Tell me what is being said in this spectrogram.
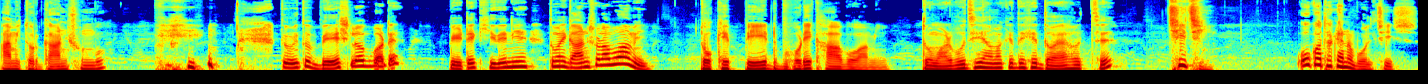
আমি তোর গান শুনব। তুমি তো বেশ লোক বটে। পেটে খিদে নিয়ে তোমায় গান শোনাবো আমি? তোকে পেট ভরে খাওয়াবো আমি। তোমার বুঝি আমাকে দেখে দয়া হচ্ছে? ছি ছি। ও কথা কেন বলছিস?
